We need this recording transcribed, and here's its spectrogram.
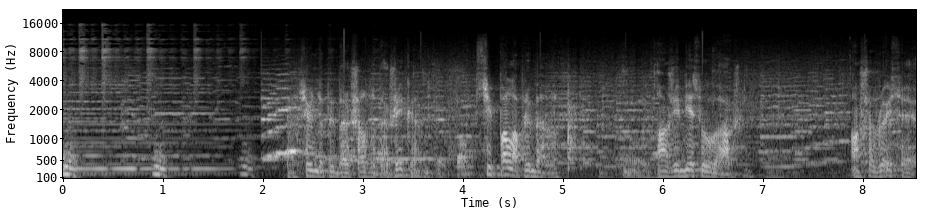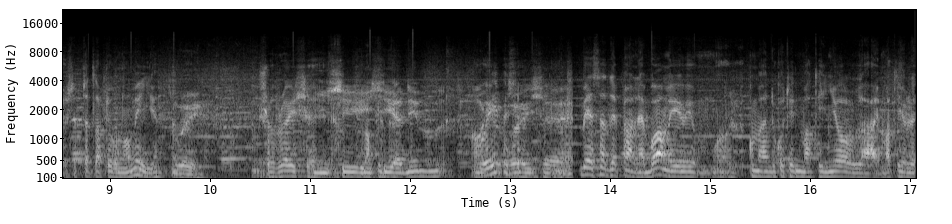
faisait- C'est une des plus belles choses de Belgique. hein. C'est pas la plus belle. En gibier sauvage. En chevreuil, c'est peut-être la plus renommée. hein. Oui. Chevreuil, c'est. Ici, ici à Nîmes, Oui, Chevreuil, ben, ça dépend des bois, mais euh, comme du côté de Martignol, là, et Martignol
